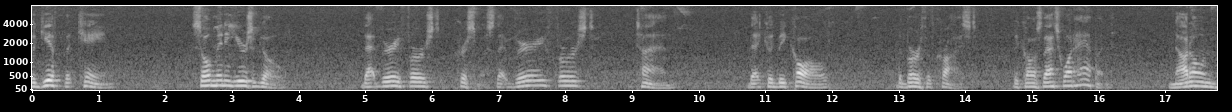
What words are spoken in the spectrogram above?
the gift that came so many years ago. That very first Christmas, that very first time that could be called the birth of Christ. Because that's what happened. Not on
